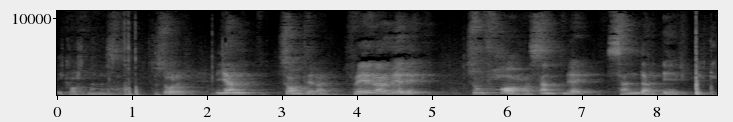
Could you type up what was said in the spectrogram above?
i hvert menneske. Så står det Igjen sa han til dem, Fred være med dere. Som Far har sendt meg, sender jeg dere.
